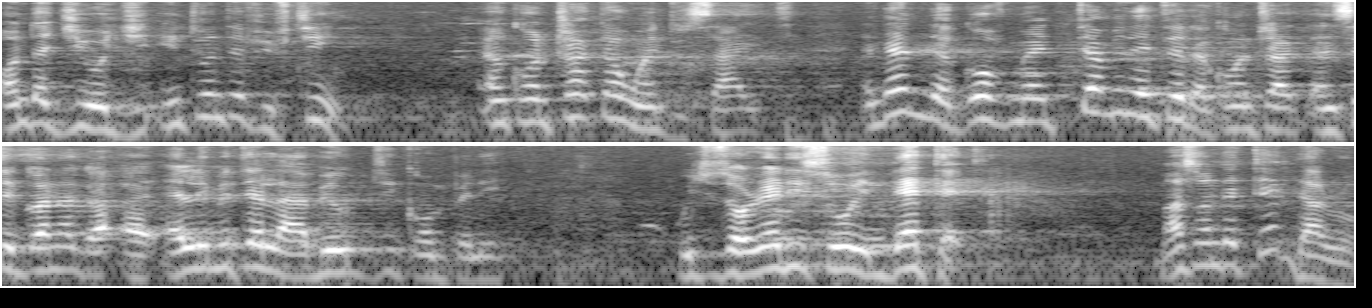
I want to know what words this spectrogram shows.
under GOG in 2015. And contractor went to site. And then the government terminated the contract and said Ghana, uh, a limited liability company, which is already so indebted, must undertake that road.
